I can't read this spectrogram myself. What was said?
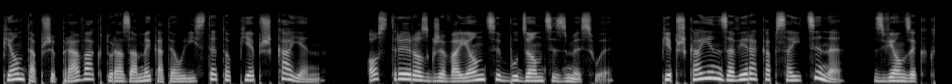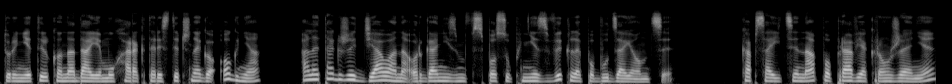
Piąta przyprawa, która zamyka tę listę, to pieprz kajen. Ostry, rozgrzewający, budzący zmysły. Pieprz kajen zawiera kapsaicynę, związek, który nie tylko nadaje mu charakterystycznego ognia, ale także działa na organizm w sposób niezwykle pobudzający. Kapsaicyna poprawia krążenie,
